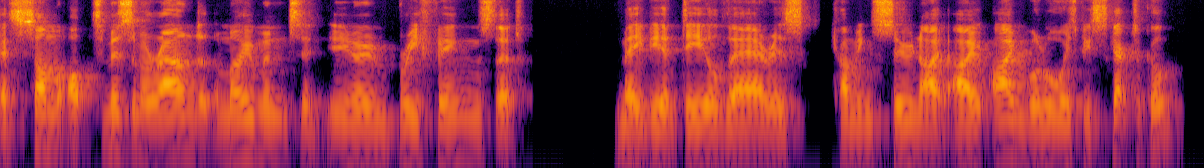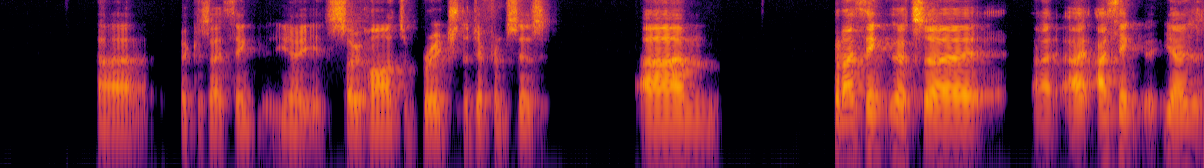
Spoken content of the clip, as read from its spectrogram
There's some optimism around at the moment, you know, in briefings that maybe a deal there is coming soon. I I, I will always be skeptical uh, because I think you know it's so hard to bridge the differences. Um, but I think that uh, I, I think you know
